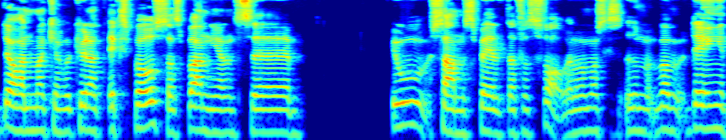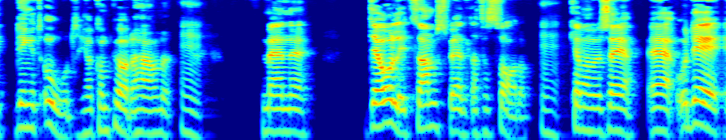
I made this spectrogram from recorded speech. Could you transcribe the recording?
då hade man kanske kunnat exposa Spaniens eh, osamspelta försvar. Eller vad man ska hur vad, det, är inget, det är inget ord, jag kom på det här nu. Mm. Men eh, dåligt samspelta försvar då, Mm. kan man väl säga. Eh, och det,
